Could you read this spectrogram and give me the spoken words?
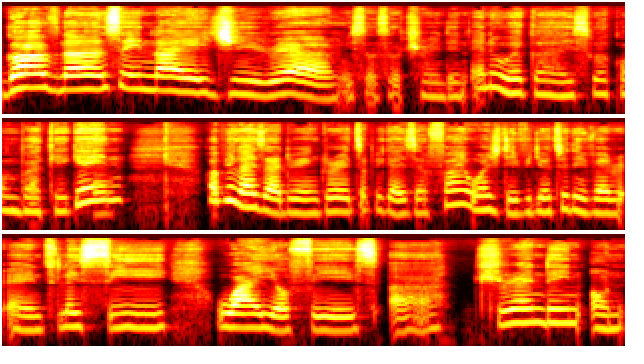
governance in Nigeria is also trending. Anyway, guys, welcome back again. Hope you guys are doing great. Hope you guys are fine. Watch the video to the very end. Let's see why your faves are trending on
